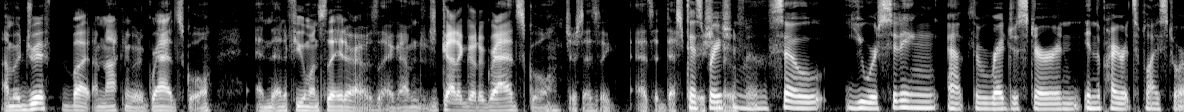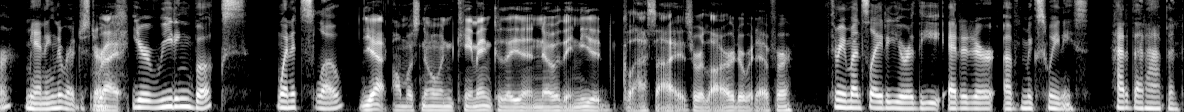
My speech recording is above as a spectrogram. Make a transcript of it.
I'm adrift, but I'm not going to go to grad school. And then a few months later, I was like, I'm just gotta go to grad school, just as a as a desperation, Desperation move. move. So you were sitting at the register in, in the pirate supply store, manning the register. Right. You're reading books when it's slow. Yeah, almost no one came in because they didn't know they needed glass eyes or lard or whatever. Three months later, you're the editor of McSweeney's. How did that happen?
